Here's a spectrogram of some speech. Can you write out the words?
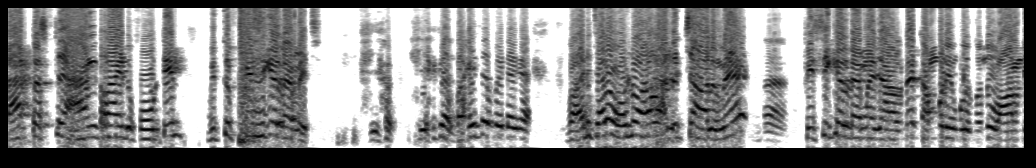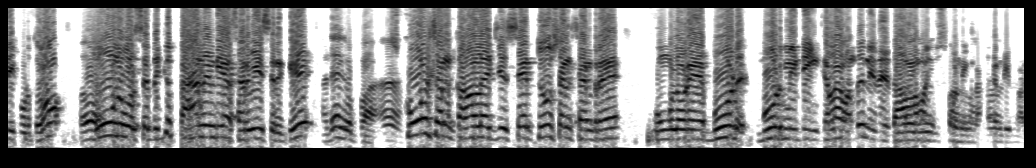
latest Android 14 with physical damage ஏங்க பயந்து போயிட்டாங்க. அடிச்சாலும் ஒண்ணும் அடிச்சாலுமே. பிசிக்கல் டேமேஜ் ஆனாலுமே கம்பெனி உங்களுக்கு வந்து வாரண்டி கொடுத்துரும். மூணு வருஷத்துக்கு பேன் இந்தியா சர்வீஸ் இருக்கு. அடேங்கப்பா. Schools and colleges tuition centre உங்களுடைய போர்டு போர்டு மீட்டிங்க்கெல்லாம் வந்து நீங்க தாராளமா யூஸ் பண்ணிக்கலாம். கண்டிப்பா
